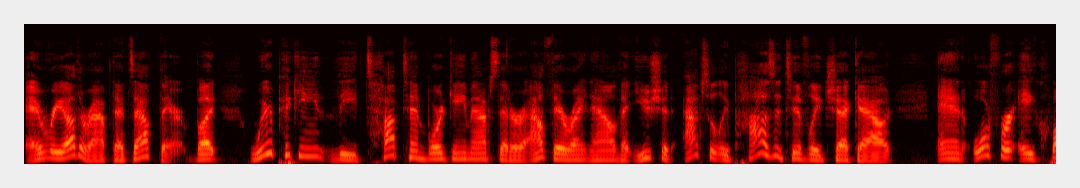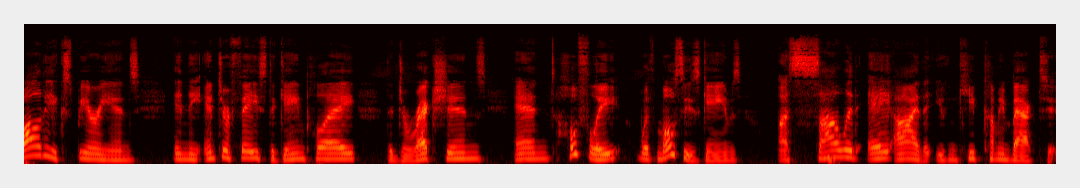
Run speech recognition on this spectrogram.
every other app that's out there. But we're picking the top 10 board game apps that are out there right now that you should absolutely positively check out and offer a quality experience in the interface, the gameplay, the directions, and hopefully, with most of these games, a solid AI that you can keep coming back to.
